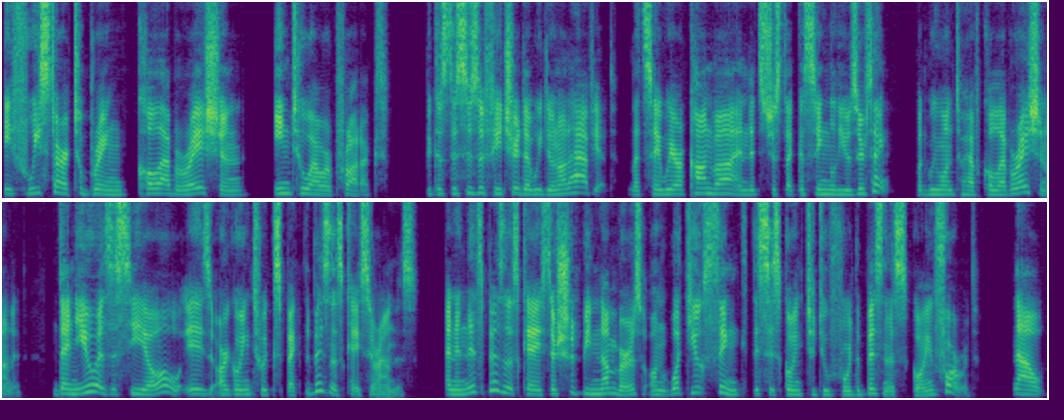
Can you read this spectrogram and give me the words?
if we start to bring collaboration into our product? because this is a feature that we do not have yet. Let's say we are Canva and it's just like a single user thing, but we want to have collaboration on it. Then you as a CEO is are going to expect a business case around this. And in this business case, there should be numbers on what you think this is going to do for the business going forward. Now,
